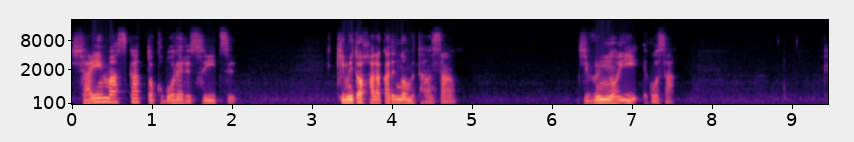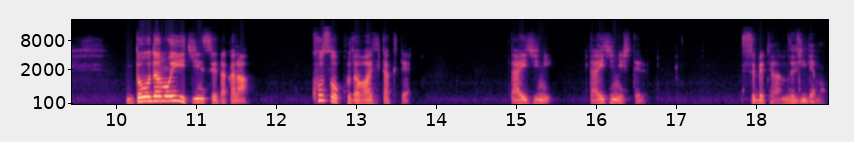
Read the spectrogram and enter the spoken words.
シャインマスカットこぼれるスイーツ。君と裸で飲む炭酸。自分のいいエゴさ。どうでもいい人生だからこそこだわりたくて。大事に、大事にしてる。すべては無理でも。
